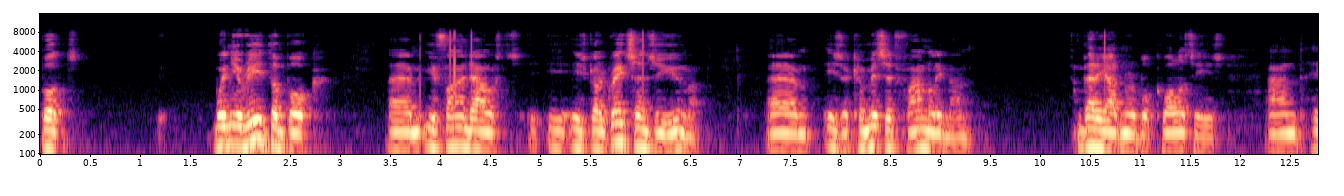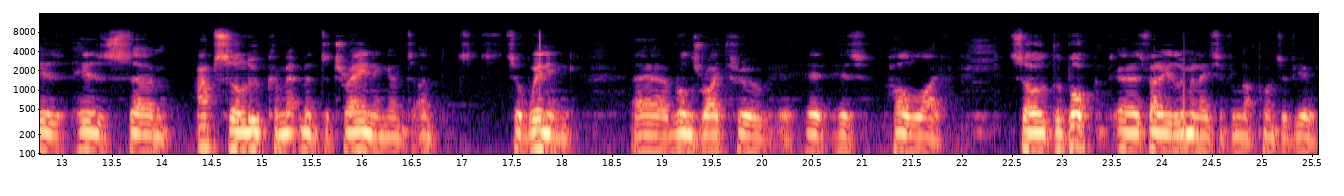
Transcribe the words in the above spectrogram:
but when you read the book, um, you find out he's got a great sense of humour. Um, he's a committed family man, very admirable qualities and his his um, absolute commitment to training and, and to winning uh, runs right through his, his, whole life. So the book uh, is very illuminating from that point of view.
